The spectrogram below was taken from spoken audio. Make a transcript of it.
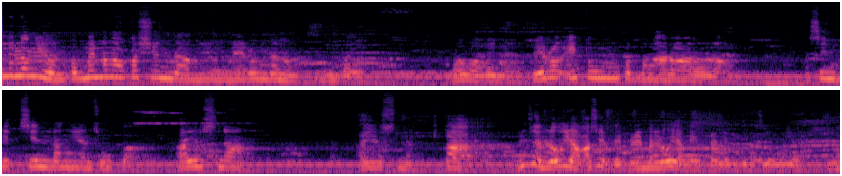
ano lang yun, pag may mga okasyon lang, yun, meron ganun, Bombay. Bawang ganyan. Pero itong pag mga araw-araw lang, asin bitsin lang yan, suka. Ayos na. Ayos na. Tsaka, minsan luya kasi, libre man luya, may tanim din na luya. No?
